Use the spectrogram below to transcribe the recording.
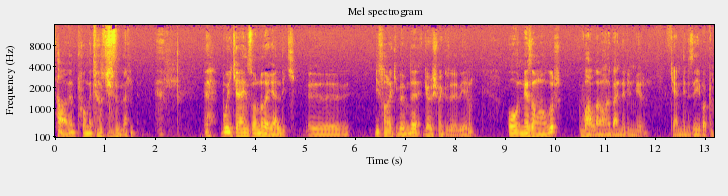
tamamen Prometheus yüzünden. eh, bu hikayenin sonuna da geldik. E, bir sonraki bölümde görüşmek üzere diyelim. O ne zaman olur? Vallahi onu ben de bilmiyorum. Kendinize iyi bakın.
